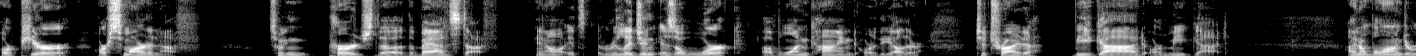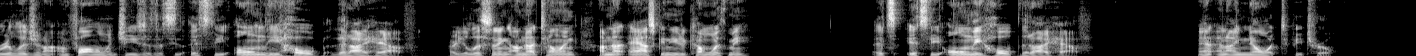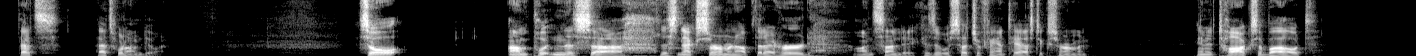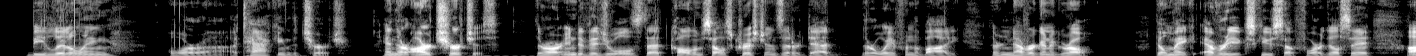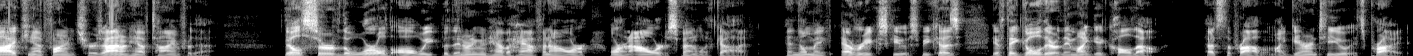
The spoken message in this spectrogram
or pure, or smart enough so we can purge the the bad stuff. You know, it's religion is a work of one kind or the other to try to be God or meet God. I don't belong to religion. I'm following Jesus. It's it's the only hope that I have. Are you listening? I'm not telling I'm not asking you to come with me. It's it's the only hope that I have. And and I know it to be true. That's that's what I'm doing. So I'm putting this uh, this next sermon up that I heard on Sunday because it was such a fantastic sermon, and it talks about belittling or uh, attacking the church. And there are churches, there are individuals that call themselves Christians that are dead. They're away from the body. They're never going to grow. They'll make every excuse up for it. They'll say, oh, I can't find a church. I don't have time for that. They'll serve the world all week, but they don't even have a half an hour or an hour to spend with God. And they'll make every excuse because if they go there, they might get called out. That's the problem. I guarantee you it's pride.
